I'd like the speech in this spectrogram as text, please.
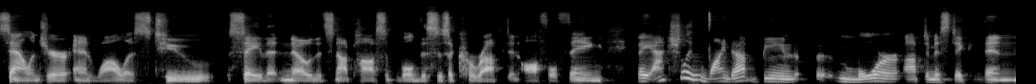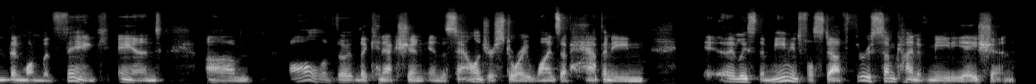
Salinger and Wallace to say that no, that's not possible. This is a corrupt and awful thing. They actually wind up being uh, more optimistic than than one would think, and um, all of the the connection in the Salinger story winds up happening, at least the meaningful stuff, through some kind of mediation.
